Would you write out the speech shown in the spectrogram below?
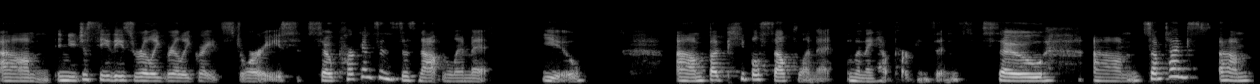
Um, and you just see these really really great stories. So Parkinson's does not limit you. Um, but people self limit when they have Parkinson's. So um, sometimes um,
